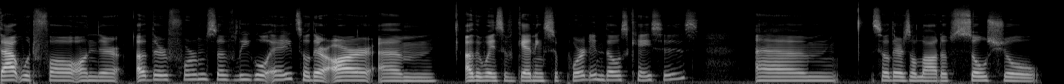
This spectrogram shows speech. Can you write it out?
that would fall under other forms of legal aid. So there are um, other ways of getting support in those cases. Um, so there's a lot of social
